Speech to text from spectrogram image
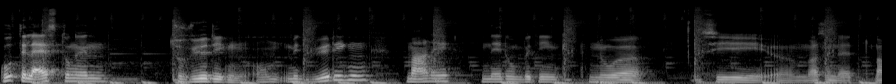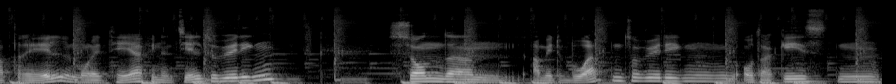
gute Leistungen zu würdigen. Und mit würdigen meine ich nicht unbedingt nur sie, also nicht materiell, monetär, finanziell zu würdigen, sondern auch mit Worten zu würdigen oder Gesten.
